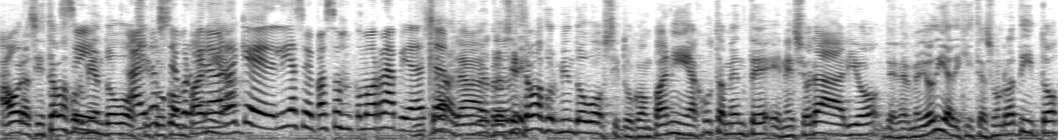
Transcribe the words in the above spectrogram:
Ahora, si estabas sí. durmiendo vos Ay, y no tu sé, porque la verdad que el día se me pasó como rápida ayer. Claro. Pero si estabas durmiendo vos y tu compañía, justamente en ese horario, desde el mediodía, dijiste hace un ratito,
